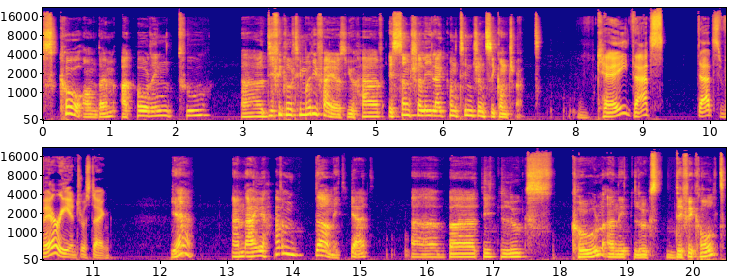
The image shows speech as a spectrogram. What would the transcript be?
score on them according to uh, difficulty modifiers. You have essentially like contingency contracts. Okay, that's that's very interesting. Yeah. And I haven't done it yet, uh, but it looks cool and it looks difficult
